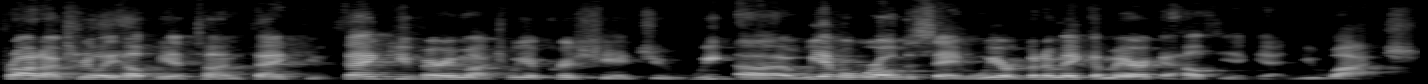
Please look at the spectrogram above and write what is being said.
products really helped me a ton. Thank you. Thank you very much. We appreciate you. We uh, we have a world to save. We are going to make America healthy again. You watch.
